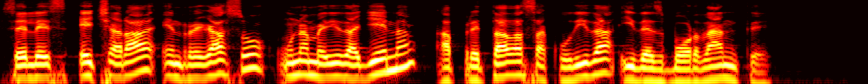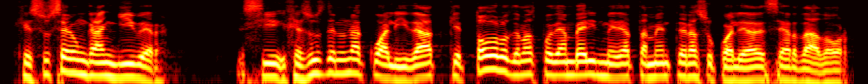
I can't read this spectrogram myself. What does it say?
Se les echará en regazo una medida llena, apretada, sacudida y desbordante. Jesús era un gran giver. Si Jesús tenía una cualidad que todos los demás podían ver inmediatamente, era su cualidad de ser dador.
